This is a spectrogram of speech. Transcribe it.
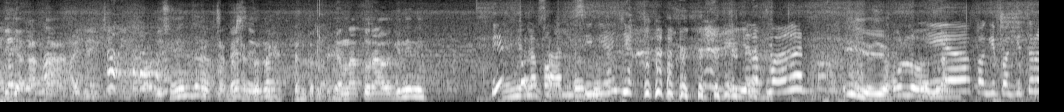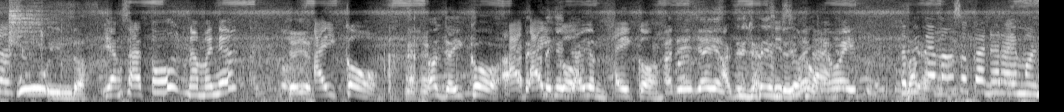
Oh di Jakarta. Oh di sini enggak. Makanya saya bilang yang natural gini nih. Ih, kenapa nggak di sini aja? Enak banget. Iya iya. Ulu. Iya, pagi-pagi tuh langsung. Oh indah. Yang satu namanya Giant. Aiko. Oh Jaiko. Ada adanya. Giant. Aiko. Adanya Giant. Adanya Giant. Si Jaiko. suka cewek itu. Tapi memang suka Doraemon.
